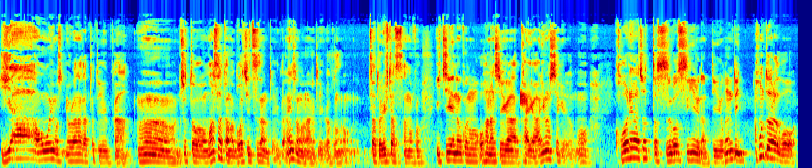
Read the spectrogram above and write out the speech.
いやー思いもよらなかったというかうんちょっとまさかの後日談というかねそのなんというかこのザ・ドリフターズさんのこう一連のこのお話が回がありましたけれどもこれはちょっとすごすぎるなっていう本当に本当だからこ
